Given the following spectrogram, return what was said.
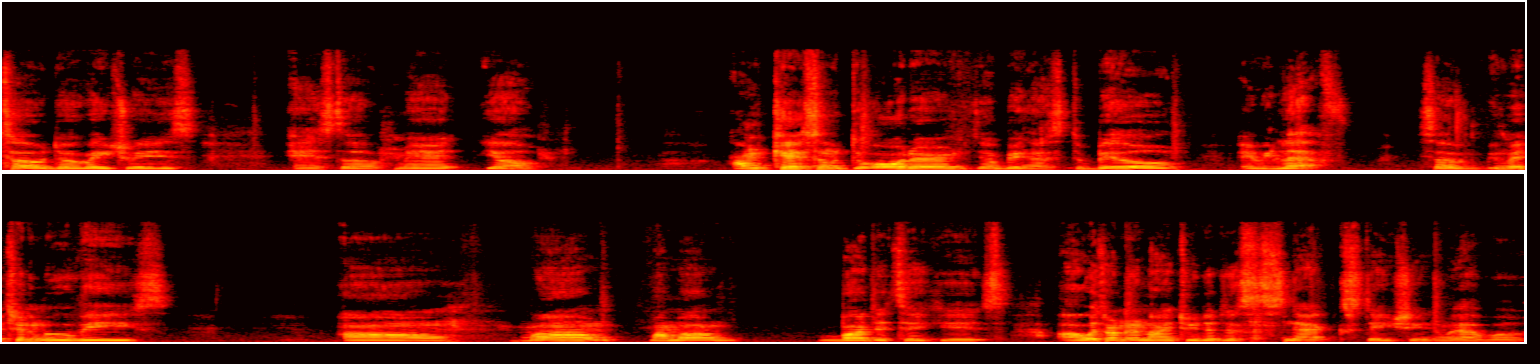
told the waitress and stuff, man, yo, I'm canceling the order. They'll bring us the bill, and we left. So we went to the movies. Um, mom, my mom bought the tickets. I was on the line to the, snack station, whatever.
